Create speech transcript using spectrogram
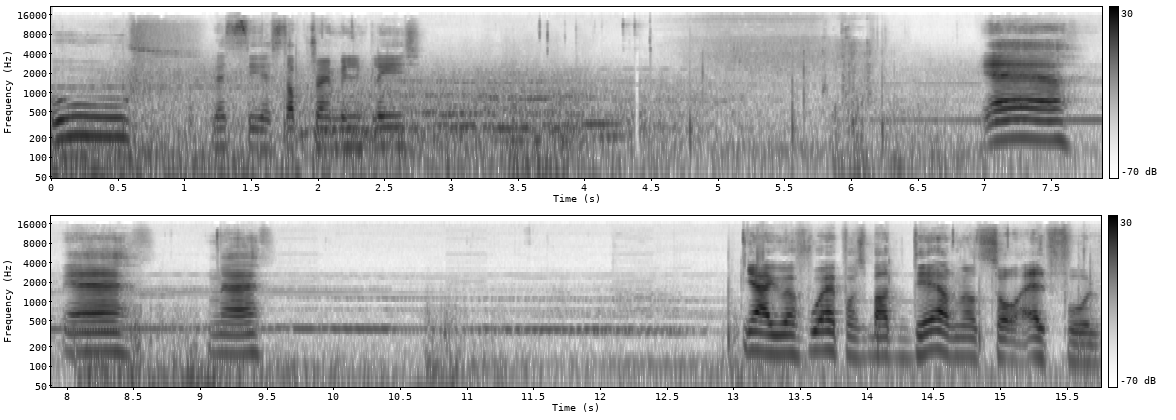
Oof. Let's see, stop trembling, please. Yeah, yeah, nah. Yeah, you have weapons, but they are not so helpful.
